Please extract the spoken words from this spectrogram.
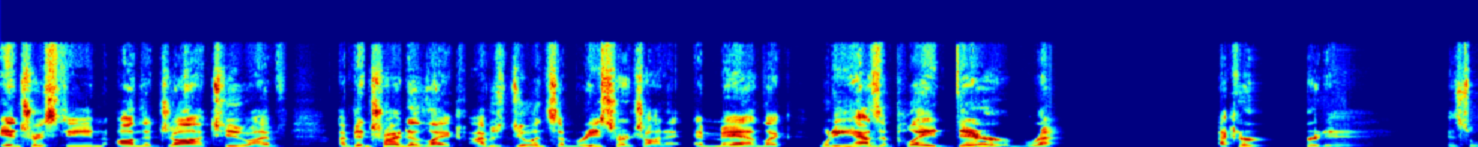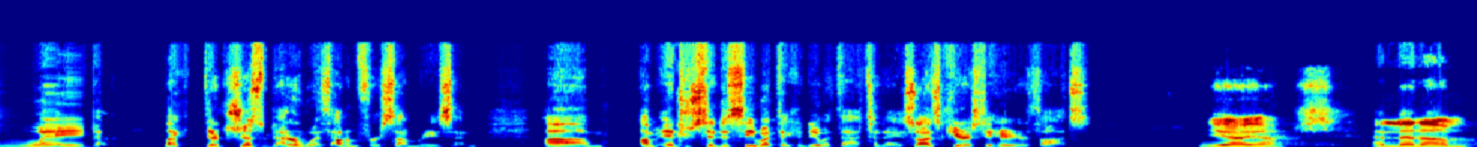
interesting on the Ja too. I've I've been trying to like I was doing some research on it, and man, like when he hasn't played, their record is way better. Like they're just better without him for some reason. Um, I'm interested to see what they can do with that today. So I was curious to hear your thoughts. Yeah, yeah, and then um,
